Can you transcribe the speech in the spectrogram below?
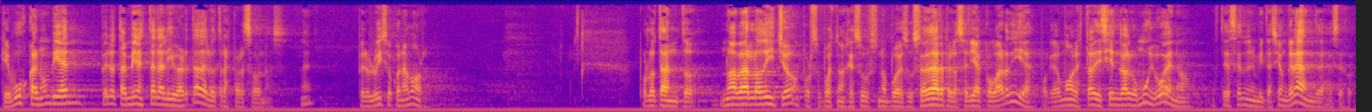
que buscan un bien, pero también está la libertad de otras personas. ¿eh? Pero lo hizo con amor. Por lo tanto, no haberlo dicho, por supuesto en Jesús no puede suceder, pero sería cobardía, porque amor le está diciendo algo muy bueno, estoy haciendo una invitación grande a ese joven.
